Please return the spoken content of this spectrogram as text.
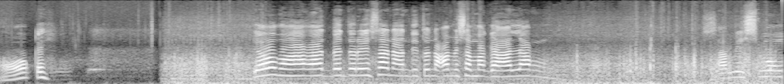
Okay. Yo mga ka-adventurista, nandito na kami sa Magalang. Sa mismong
